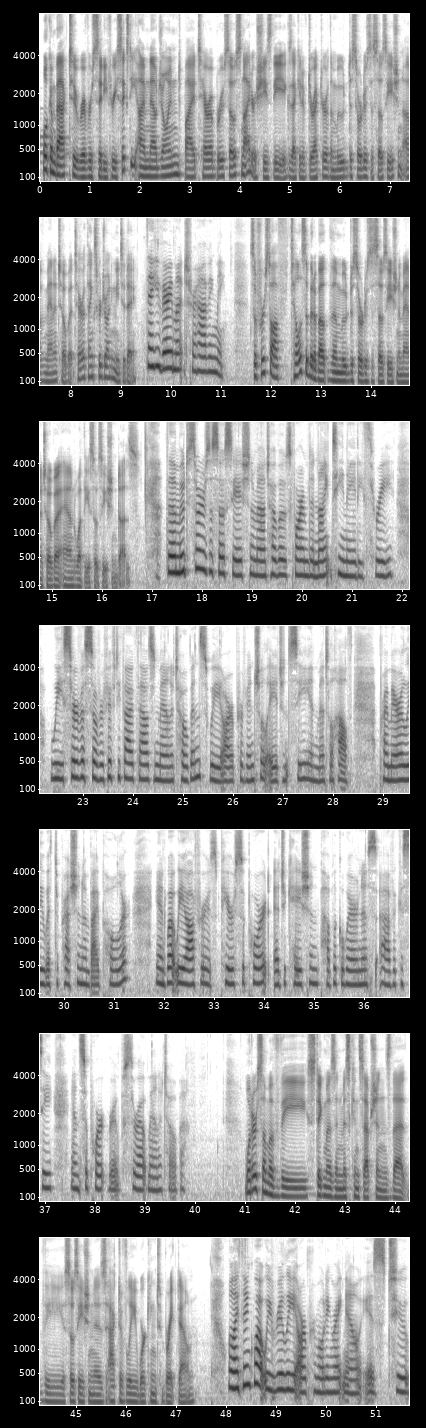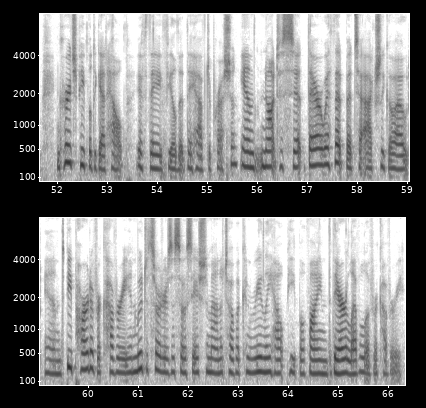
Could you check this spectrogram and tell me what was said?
Welcome back to River City 360. I'm now joined by Tara Brousseau Snider. She's the executive director of the Mood Disorders Association of Manitoba. Tara, thanks for joining me today. Thank you very much for having me. So, first off, tell us a bit about the Mood Disorders Association of Manitoba and what the association does. The Mood Disorders Association of Manitoba was formed in 1983. We service over 55,000 Manitobans. We are a provincial agency in mental health primarily with depression and bipolar. And what we offer is peer support, education, public awareness, advocacy, and support groups throughout Manitoba. What are some of the stigmas and misconceptions that the association is actively working to break down? Well, I think what we really are promoting right now is to encourage people to get help if they feel that they have depression and not to sit there with it, but to actually go out and be part of recovery. And Mood Disorders Association of Manitoba can really help people find their level of recovery.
